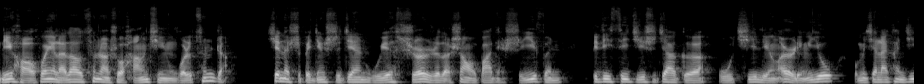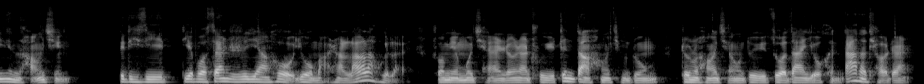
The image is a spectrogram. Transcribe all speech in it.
你好，欢迎来到村长说行情，我是村长。现在是北京时间五月十二日的上午八点十一分，BTC 即时价格五七零二零 U。我们先来看今天的行情，BTC 跌破三十日线后又马上拉了回来，说明目前仍然处于震荡行情中。这种行情对于做单有很大的挑战。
